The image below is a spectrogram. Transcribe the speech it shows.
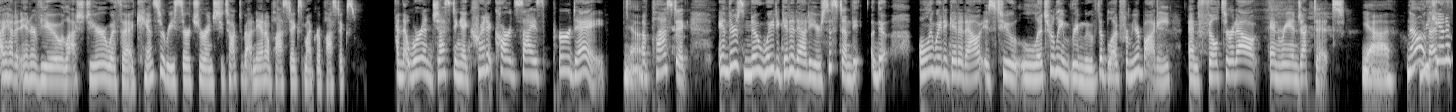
I had an interview last year with a cancer researcher and she talked about nanoplastics, microplastics, and that we're ingesting a credit card size per day yeah. of plastic. And there's no way to get it out of your system. The, the only way to get it out is to literally remove the blood from your body and filter it out and re-inject it. Yeah. No, we can't,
